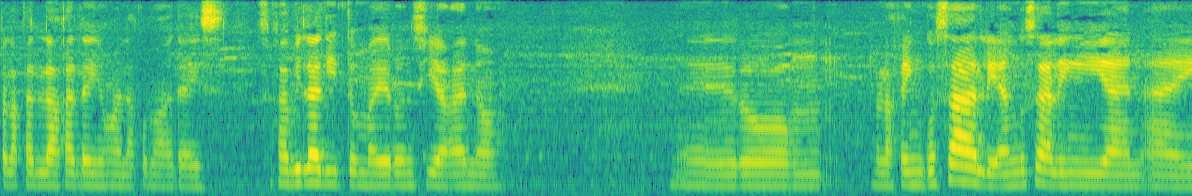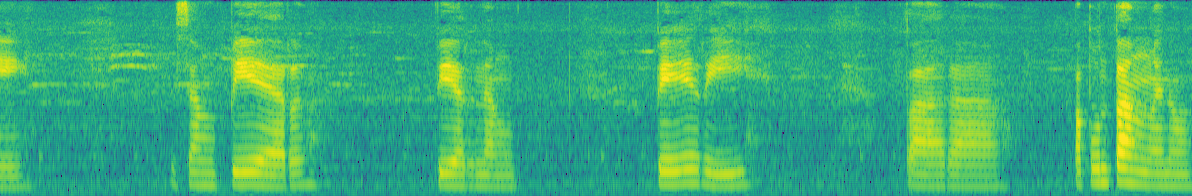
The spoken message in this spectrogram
palakad-lakad lang yung anak ko mga guys. Sa kabila dito, mayroon siyang ano, mayroong malaking gusali. Ang gusaling iyan ay isang pair, pair ng peri para papuntang ano,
